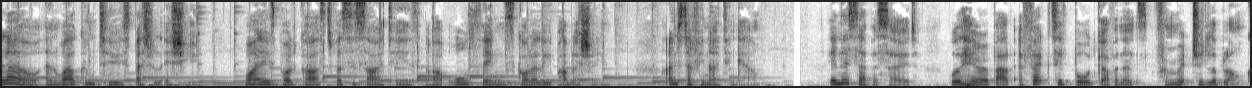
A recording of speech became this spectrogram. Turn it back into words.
Hello, and welcome to Special Issue, Wiley's podcast for societies about all things scholarly publishing. I'm Steffi Nightingale. In this episode, we'll hear about effective board governance from Richard LeBlanc,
